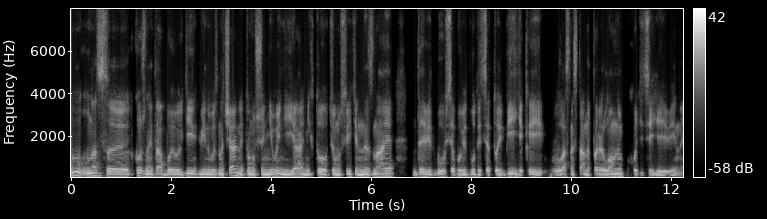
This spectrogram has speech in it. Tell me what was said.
Ну, у нас е, кожен етап бойових дій він визначальний, тому що ні ви, ні я, ніхто в цьому світі не знає, де відбувся або відбудеться той бій, який власне стане переломним у ході цієї війни.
